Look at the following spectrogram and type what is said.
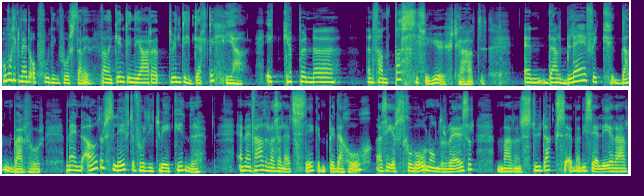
Hoe moet ik mij de opvoeding voorstellen van een kind in de jaren 20, 30? Ja, ik heb een, eh, een fantastische jeugd gehad. En daar blijf ik dankbaar voor. Mijn ouders leefden voor die twee kinderen. En mijn vader was een uitstekend pedagoog. Als eerst gewoon onderwijzer, maar een studax. En dan is hij leraar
